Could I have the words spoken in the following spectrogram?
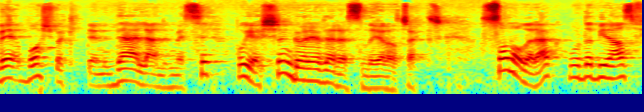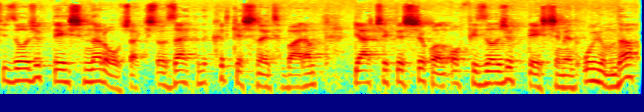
ve boş vakitlerini değerlendirmesi bu yaşın görevler arasında yer alacaktır. Son olarak burada biraz fizyolojik değişimler olacak. İşte özellikle de 40 yaşına itibaren gerçekleşecek olan o fizyolojik değişimin uyumda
